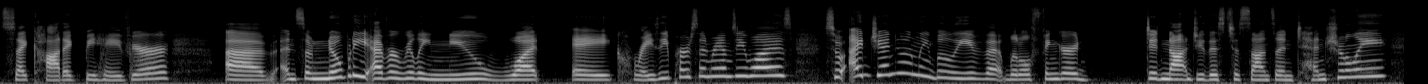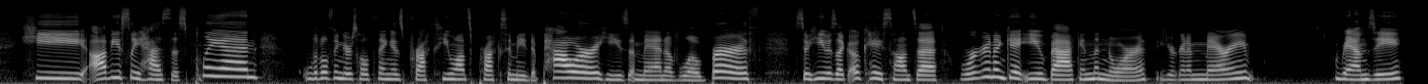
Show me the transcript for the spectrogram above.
psychotic behavior. Um, and so nobody ever really knew what a crazy person Ramsay was. So I genuinely believe that Littlefinger did not do this to Sansa intentionally. He obviously has this plan. Littlefinger's whole thing is prox- he wants proximity to power. He's a man of low birth. So he was like, okay, Sansa, we're going to get you back in the north. You're going to marry Ramsay,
